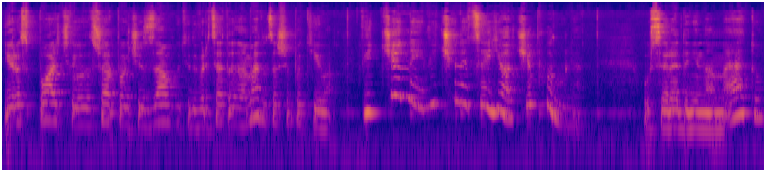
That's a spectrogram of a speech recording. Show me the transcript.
і, розпачливо зашарпаючи замкнуті дверцята намету, зашепотіла Відчини, відчини, це я, Чепуруля. Усередині намету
